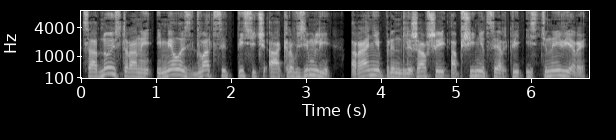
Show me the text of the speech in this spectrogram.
С одной стороны, имелось 20 тысяч акров земли, ранее принадлежавшей общине церкви истинной веры,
